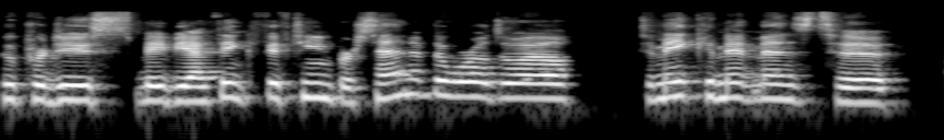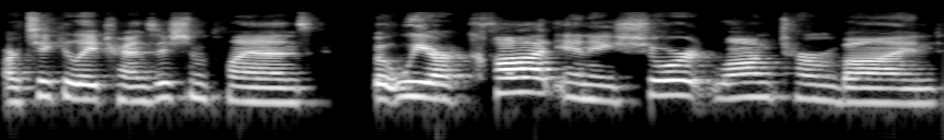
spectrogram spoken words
who produce maybe, I think, 15% of the world's oil to make commitments, to articulate transition plans. But we are caught in a short, long term bind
